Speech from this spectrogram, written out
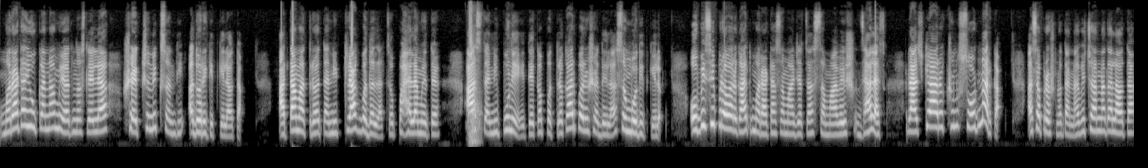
मराठा युवकांना मिळत नसलेल्या शैक्षणिक संधी अधोरेखित केल्या होत्या. आता मात्र त्यांनी ट्रॅक बदलल्याचं पाहायला मिळतंय. आज त्यांनी पुणे येथे एका पत्रकार परिषदेला संबोधित केलं. ओबीसी प्रवर्गात मराठा समाजाचा समावेश झाल्यास राजकीय आरक्षण सोडणार का? असा प्रश्न त्यांना विचारण्यात आला होता.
